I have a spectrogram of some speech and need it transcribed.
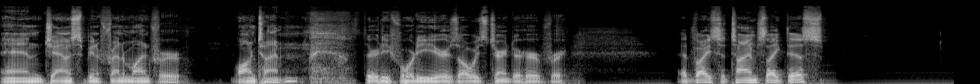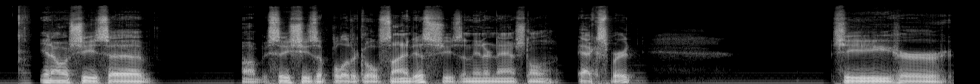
And Janice has been a friend of mine for a long time 30, 40 years, always turned to her for advice at times like this you know, she's a, obviously she's a political scientist. She's an international expert. She her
